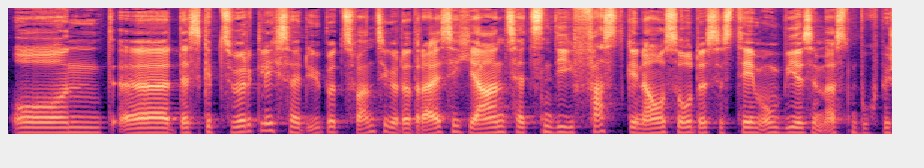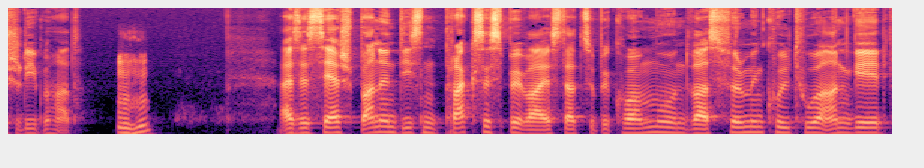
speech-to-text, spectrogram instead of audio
Und äh, das gibt es wirklich seit über 20 oder 30 Jahren, setzen die fast genau so das System um, wie es im ersten Buch beschrieben hat. Mhm. Also es ist sehr spannend, diesen Praxisbeweis dazu bekommen und was Firmenkultur angeht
